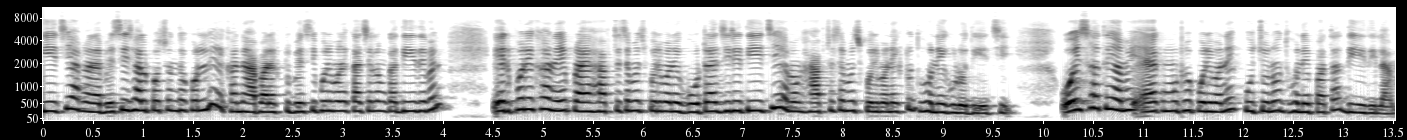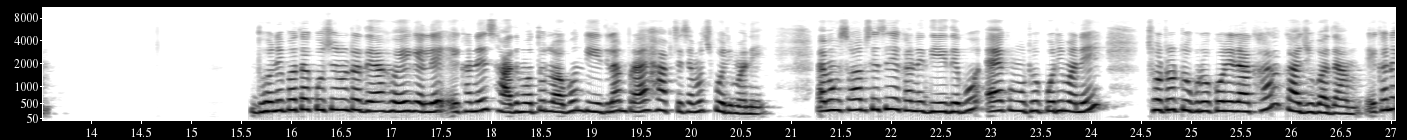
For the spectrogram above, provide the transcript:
দিয়েছি, আপনারা বেশি ঝাল পছন্দ করলে এখানে আবার একটু বেশি পরিমাণে কাঁচা লঙ্কা দিয়ে দেবেন। এরপর এখানে প্রায় হাফ চা চামচ পরিমাণে গোটা জিরে দিয়েছি এবং হাফ চা চামচ পরিমাণে একটু ধনে গুঁড়ো দিয়েছি। ওই সাথে আমি এক মুঠো পরিমাণে কুচনো ধনে পাতা দিয়ে দিলাম। ধনে পাতা কুচনোটা দেওয়া হয়ে গেলে এখানে স্বাদ মতো লবণ দিয়ে দিলাম প্রায় হাফ চা চামচ পরিমাণে। এবং সব শেষে এখানে দিয়ে দেব এক মুঠো পরিমাণে ছোট টুকরো করে রাখা কাজু বাদাম। এখানে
